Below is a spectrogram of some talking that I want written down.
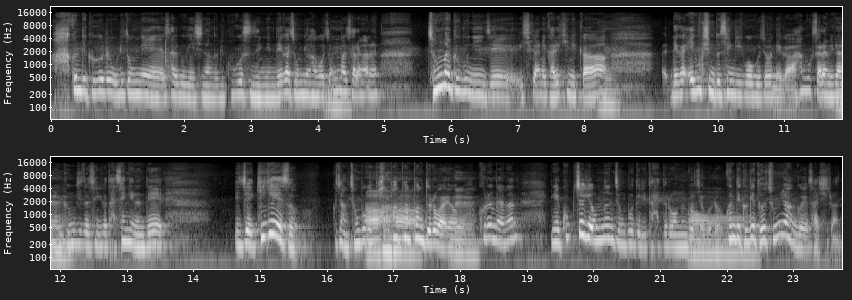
아 근데 그거를 우리 동네에 살고 계시는 우리 국어 선생님 내가 존경하고 정말 네. 사랑하는 정말 그분이 이제 이 시간에 가르치니까 네. 내가 애국심도 생기고 그죠 내가 한국 사람이라는 네. 긍지도 생기고 다 생기는데 이제 기계에서 그냥 정보가 아하. 팡팡팡팡 들어와요. 네. 그러면은 이게 국적이 없는 정보들이 다 들어오는 거죠. 어. 그래요. 근데 그게 더 중요한 거예요, 사실은.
